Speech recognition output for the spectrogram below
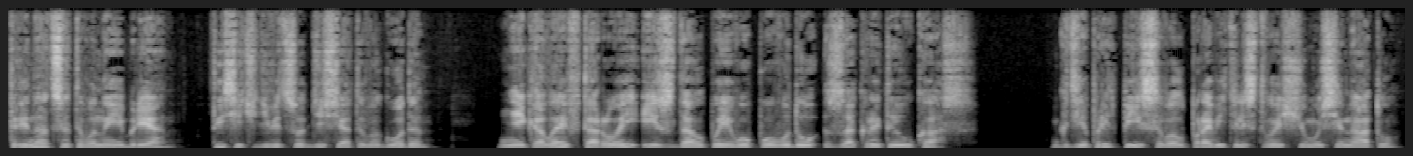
13 ноября 1910 года Николай II издал по его поводу закрытый указ, где предписывал правительствующему Сенату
